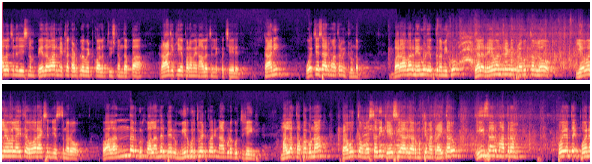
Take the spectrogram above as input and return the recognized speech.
ఆలోచన చేసినాం పేదవారిని ఎట్లా కడుపులో పెట్టుకోవాలని చూసినాం తప్ప రాజకీయపరమైన ఆలోచనలు ఎక్కువ చేయలేదు. కానీ వచ్చేసారి మాత్రం ఇట్లుండం. బరాబర్ నేను కూడా చెప్తున్నా మీకు ఇలా రేవంత్ రెడ్డి ప్రభుత్వంలో ఎవరెవరైతే ఓవర్ యాక్షన్ చేస్తున్నారో వాళ్ళందరూ గుర్తు వాళ్ళందరి పేరు మీరు గుర్తుపెట్టుకోరు నాకు కూడా గుర్తు చేయండి. మళ్ళా తప్పకుండా ప్రభుత్వం వస్తుంది కేసీఆర్ గారు ముఖ్యమంత్రి అవుతారు. ఈసారి మాత్రం పోయిన పోయిన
